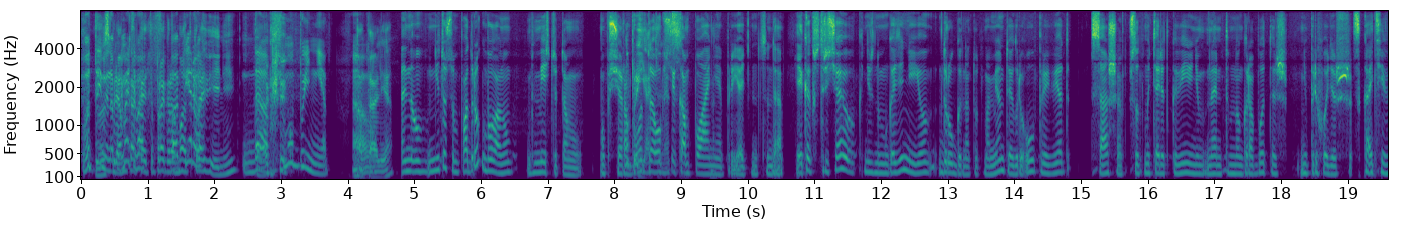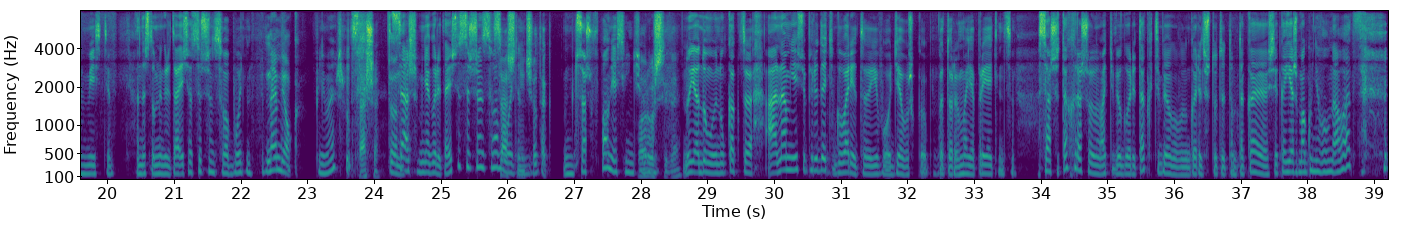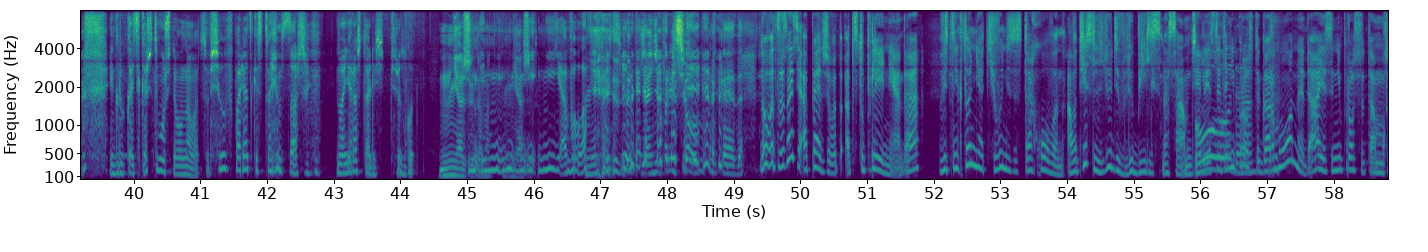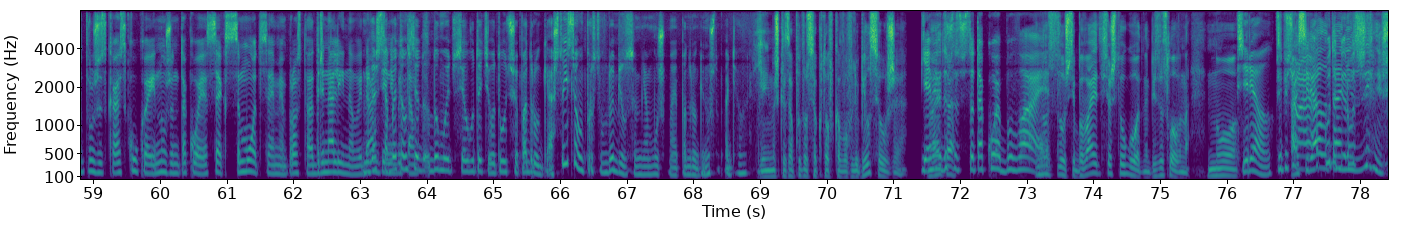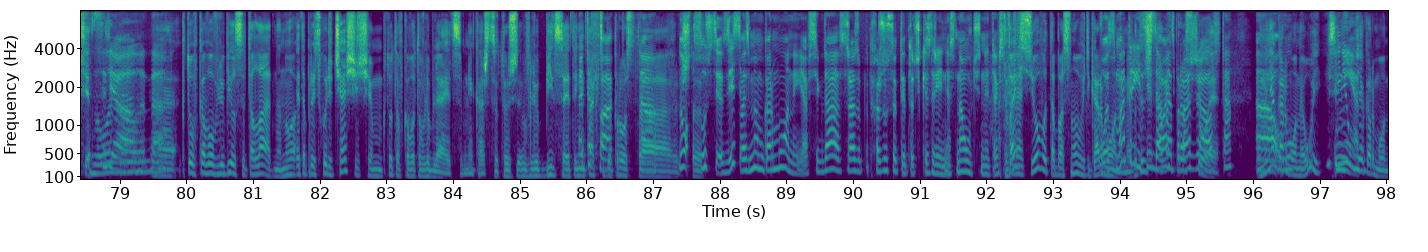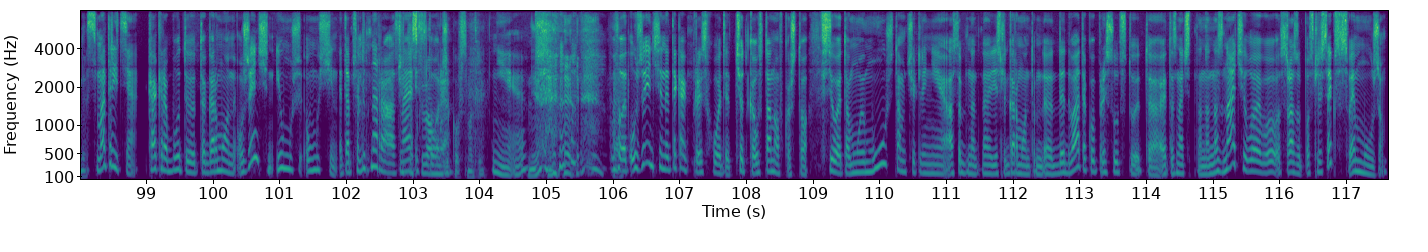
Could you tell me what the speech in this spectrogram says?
Вот именно, прям понимаете, во- какая-то программа откровений. Да, Так. почему бы и нет? А, Наталья. Ну, не то, чтобы подруга была, но вместе там общая Ну, работа, общая компания, приятельница, да. Я как встречаю в книжном магазине ее друга на тот момент, я говорю, о, привет, Саша, что-то мы тебя редко видим, наверное, ты много работаешь, не приходишь с Катей вместе. Она что мне говорит, а я сейчас совершенно свободен, Намек. Понимаешь? Саша. Тон. Саша мне говорит, а я сейчас совершенно свободен. Саша, ничего так? Саша вполне себе ничего. Хороший, да? Ну, я думаю, ну как-то... А она мне еще перед этим говорит, его девушка, которая моя приятельница. Саша, так хорошо о тебе говорит, так о тебе говорит, что ты там такая, всякая, я же могу не волноваться. Я говорю, Катя, конечно, ты можешь не волноваться. Все в порядке с твоим Сашей. Но они расстались через год. Неожиданно. Не, не- Неожиданно. не я была. Не, Я ни при чем такая, да? Ну вот вы знаете, опять же, вот отступление, да, ведь никто ни от чего не застрахован. А вот если люди влюбились на самом деле, О, если это не да. просто гормоны, да, если не просто там супружеская скука и нужен такой секс с эмоциями, просто адреналиновый, Мне да, кажется, об этом там... все думают все вот эти вот лучшие подруги. А что, если он просто влюбился в меня, муж моей подруги? Ну, что поделать? Я немножко запутался, кто в кого влюбился уже. Я Но имею в виду, это- что, что такое бывает. Ну, слушайте, бывает все что угодно, безусловно. Но... В сериал. Ты причем, А а сериалы-то откуда они из жизни все. Ну, сериалы, да. Э, Кто в кого влюбился, это ладно, но это происходит чаще, чем кто-то в кого-то влюбляется, мне кажется. То есть влюбиться это не Это так тебе факт, просто. да. Ну, что- слушайте, здесь возьмем гормоны. Я всегда сразу подхожу с этой точки зрения, с научной, так Давай сказать. все вот обосновывать гормонами. Вот Вот смотрите, это же самое давайте, простое. пожалуйста. У меня А, гормоны. Ой, извини, у Нет. меня гормоны. Смотрите, как работают гормоны у женщин и у, муж- у мужчин. Это абсолютно Чуть разная сказал история. мужиков, смотри. Нет. Вот. У женщин это как происходит? Четкая установка, что все это мой муж, там чуть ли не, особенно э, если гормон там D2 такой присутствует, э, это значит, она назначила его сразу после секса своим мужем.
